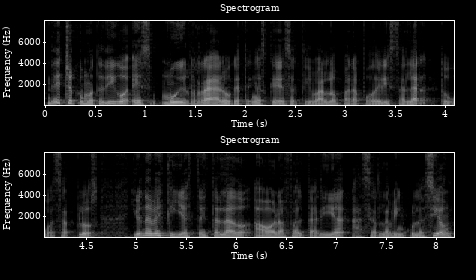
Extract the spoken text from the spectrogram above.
De hecho, como te digo, es muy raro que tengas que desactivarlo para poder instalar tu WhatsApp Plus. Y una vez que ya está instalado, ahora faltaría hacer la vinculación.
